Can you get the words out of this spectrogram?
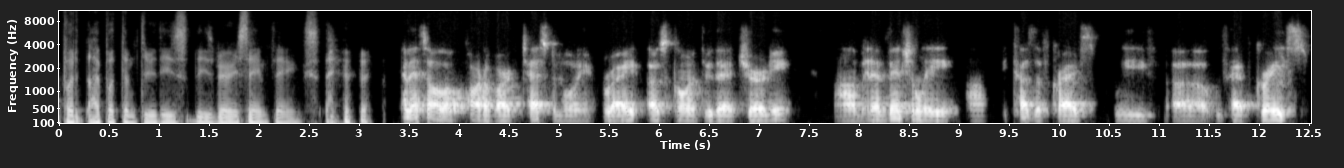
put I put them through these these very same things. and that's all a part of our testimony, right? Us going through that journey. Um, and eventually, um, because of Christ, we've uh, we've had grace,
